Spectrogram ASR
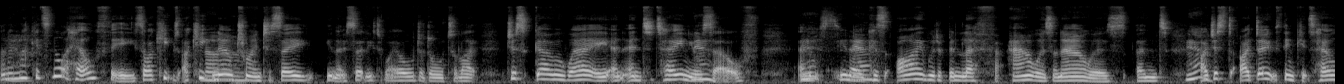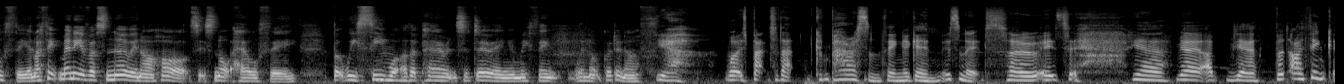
And I'm like, it's not healthy. So I keep, I keep now trying to say, you know, certainly to my older daughter, like, just go away and entertain yourself. And you know, yeah. because I would have been left for hours and hours, and Yeah. I just, I don't think it's healthy. And I think many of us know in our hearts it's not healthy, but we see Mm. what other parents are doing, and we think we're not good enough. Yeah. Well, it's back to that comparison thing again, isn't it? So it's, yeah, yeah, yeah. But I think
